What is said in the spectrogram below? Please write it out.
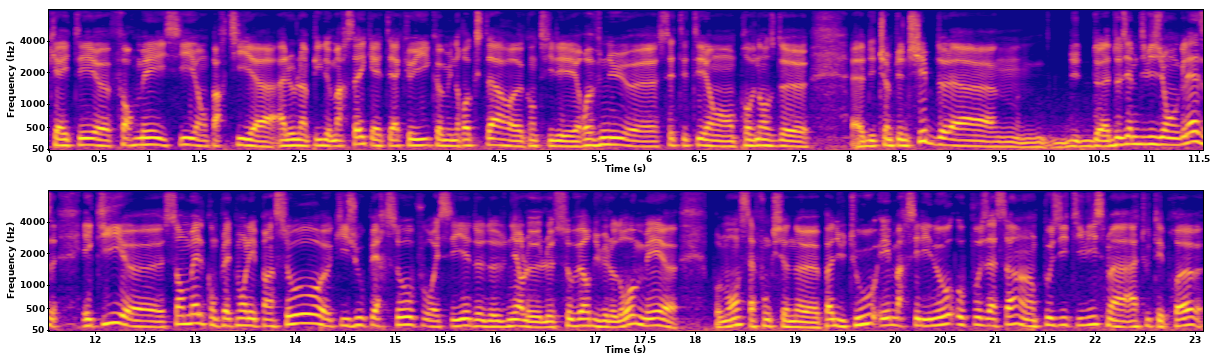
qui a été formé ici en partie à, à l'Olympique de Marseille, qui a été accueilli comme une rockstar quand il est revenu cet été en provenance de du Championship de la de la deuxième division anglaise et qui euh, s'en mêle complètement les pinceaux, euh, qui joue perso pour essayer de devenir le, sauveur du Vélodrome, mais euh, pour le moment ça fonctionne pas du tout. Et Marcelino oppose à ça un positivisme à, toute épreuve.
